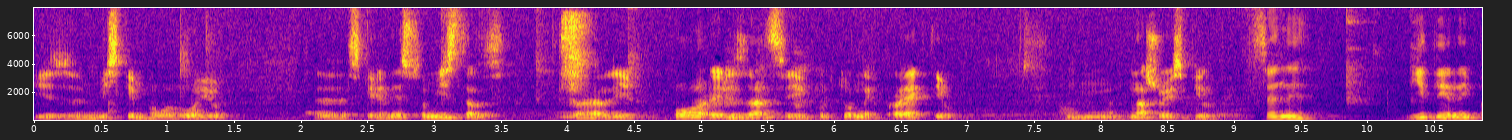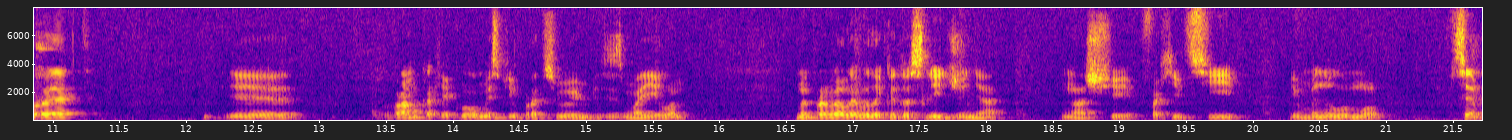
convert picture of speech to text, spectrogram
із міським головою, е, з керівництвом міста взагалі по реалізації культурних проєктів нашої спілки. Це не єдиний проєкт, е, в рамках якого ми співпрацюємо з Ізмаїлом. Ми провели велике дослідження, наші фахівці, і в минулому, цьому-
